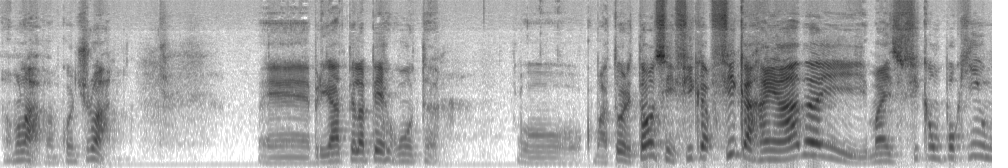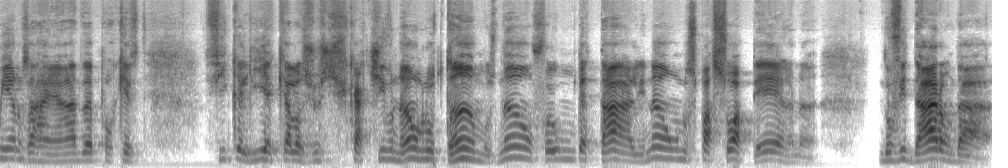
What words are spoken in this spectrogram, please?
Vamos lá, vamos continuar. É, obrigado pela pergunta, o Comator. Então, assim, fica, fica arranhada, e, mas fica um pouquinho menos arranhada, porque fica ali aquela justificativa, não, lutamos, não, foi um detalhe, não, nos passou a perna, duvidaram da.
